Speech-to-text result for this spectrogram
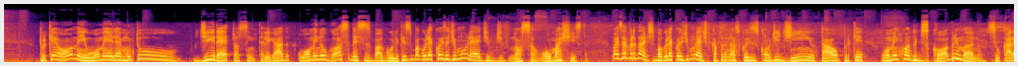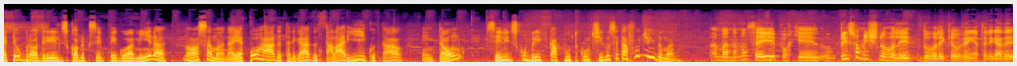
Porque homem, o homem ele é muito direto, assim, tá ligado? O homem não gosta desses bagulho, que esse bagulho é coisa de mulher, de, de nossa, ou machista. Mas é verdade, esse bagulho é coisa de mulher, de ficar fazendo as coisas escondidinho tal, porque o homem quando descobre, mano, se o cara é teu brother e ele descobre que você pegou a mina, nossa, mano, aí é porrada, tá ligado? Talarico tal. Então, se ele descobrir e ficar puto contigo, você tá fudido, mano. Ah, mano, não sei, porque principalmente no rolê do rolê que eu venho, tá ligado?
